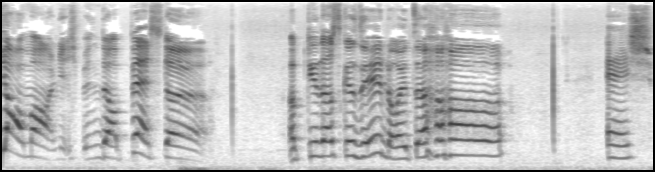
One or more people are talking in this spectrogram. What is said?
Ja, Mann, ich bin der Beste! Habt ihr das gesehen, Leute? Ash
